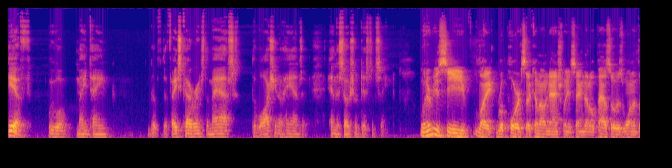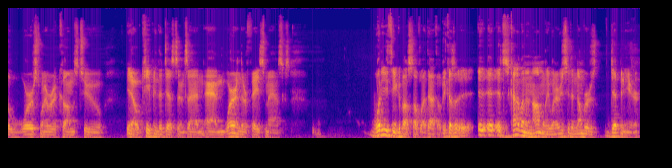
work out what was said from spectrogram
if we will maintain the, the face coverings, the masks, the washing of hands, and the social distancing. Whenever you see like reports that come out nationally saying that El Paso is one of the worst whenever it comes to you know, keeping the distance and, and wearing their face masks. What do you think about stuff like that, though? Because it, it, it's kind of an anomaly whenever you see the numbers dipping here,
